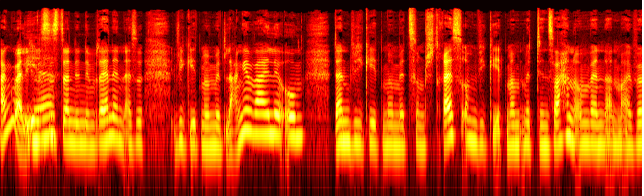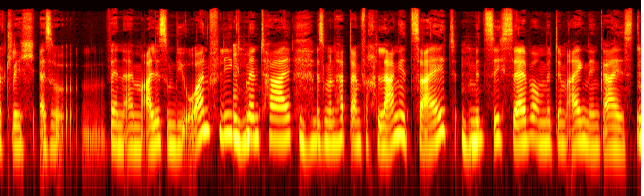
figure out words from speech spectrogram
langweilig. Ja. Das ist dann in dem Rennen, also wie geht man mit Langeweile um, dann wie geht man mit so einem Stress um, wie geht man mit den Sachen um, wenn dann mal wirklich, also wenn einem alles um die Ohren fliegt mental. Also man hat einfach lange Zeit mit sich selber und mit dem eigenen Geist.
